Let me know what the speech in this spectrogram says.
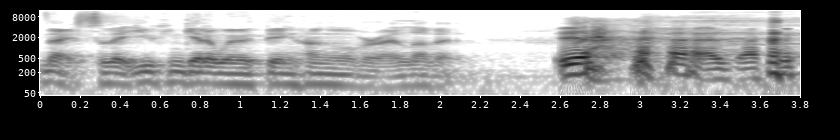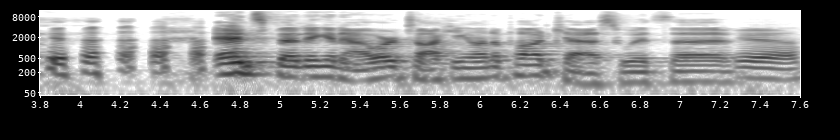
Nice, so that you can get away with being hungover. I love it. Yeah, exactly. And spending an hour talking on a podcast with uh, yeah.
